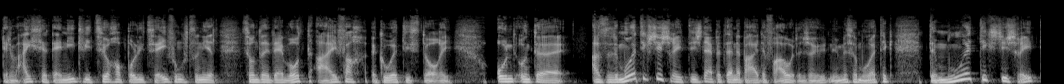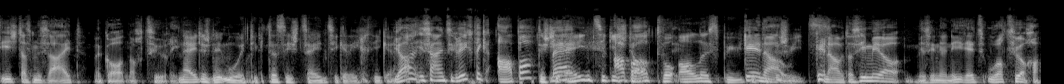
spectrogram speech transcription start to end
dann weiß ja der nicht, wie die Zürcher Polizei funktioniert, sondern der will einfach eine gute Story. Und, und äh, also der mutigste Schritt ist neben diesen beiden Frauen, das ist ja heute nicht mehr so mutig, der mutigste Schritt ist, dass man sagt, man geht nach Zürich. Nein, das ist nicht mutig, das ist das einzige Richtige. Ja, ist das einzige Richtige, aber... Das ist die man, einzige Stadt, die alles bietet genau, in der Schweiz. Genau, da sind wir ja, wir sind ja nicht jetzt Urzürcher,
